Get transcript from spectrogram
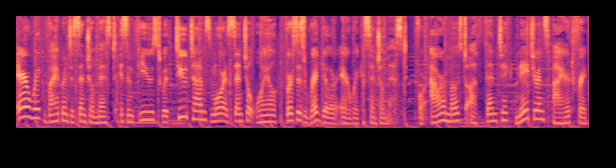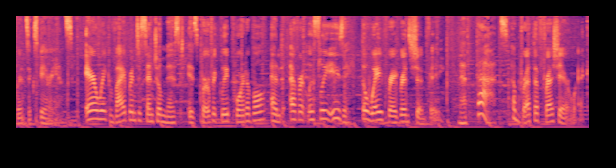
Airwick Vibrant Essential Mist is infused with two times more essential oil versus regular Airwick Essential Mist for our most authentic, nature inspired fragrance experience. Airwick Vibrant Essential Mist is perfectly portable and effortlessly easy, the way fragrance should be. Now that's a breath of fresh Airwick.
